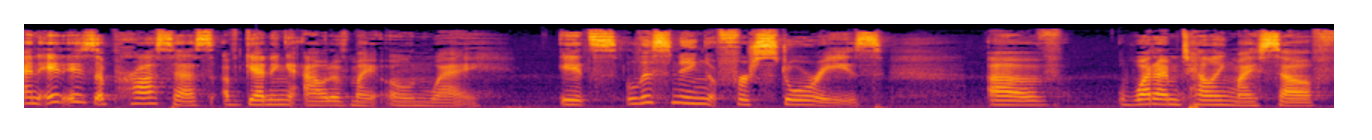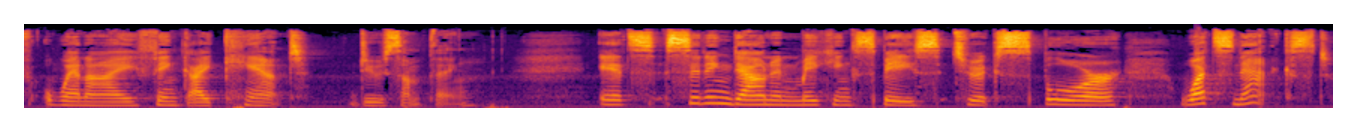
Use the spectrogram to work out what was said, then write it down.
And it is a process of getting out of my own way. It's listening for stories of what I'm telling myself when I think I can't do something. It's sitting down and making space to explore what's next.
